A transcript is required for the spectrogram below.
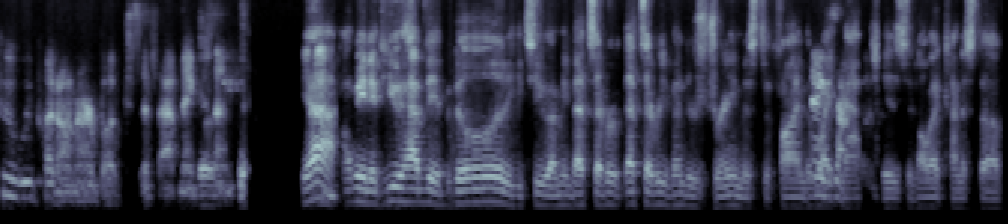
who we put on our books, if that makes sense. Yeah, I mean, if you have the ability to, I mean, that's ever that's every vendor's dream is to find the Exactly. right matches and all that kind of stuff.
